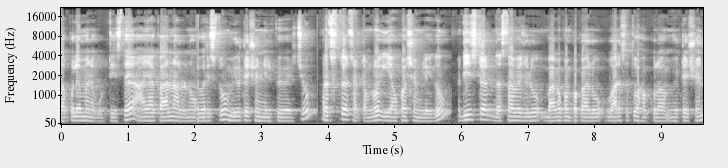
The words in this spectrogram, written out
తప్పులేమైనా గుర్తిస్తే ఆయా కారణాలను వివరిస్తూ మ్యూటేషన్ నిలిపివేయచ్చు. ప్రస్తుత చట్టంలో ఈ అవకాశం లేదు. రిజిస్టర్ దస్తావేజులు భాగ పంపకాలు వారసత్వ హక్కుల మ్యూటేషన్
